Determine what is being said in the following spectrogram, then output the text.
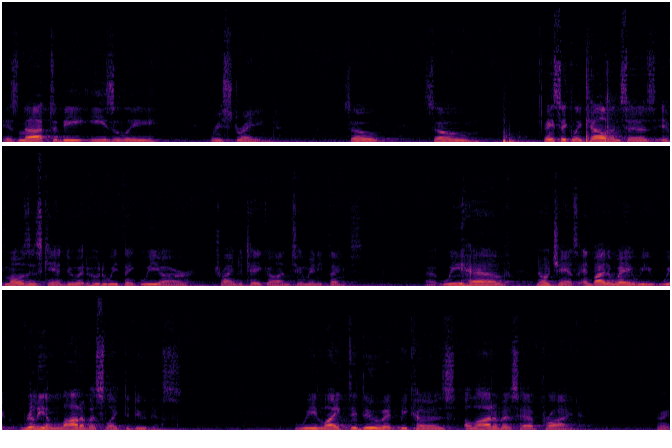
as not to be easily restrained. So, so basically, Calvin says if Moses can't do it, who do we think we are trying to take on too many things? Uh, we have no chance. And by the way, we, we, really a lot of us like to do this. We like to do it because a lot of us have pride. Right?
